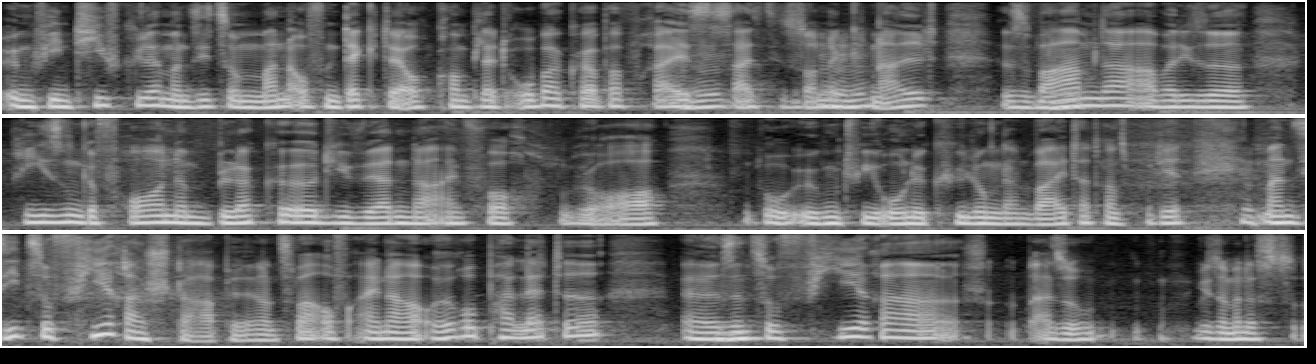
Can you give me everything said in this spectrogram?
irgendwie einen Tiefkühler. Man sieht so einen Mann auf dem Deck, der auch komplett oberkörperfrei ist. Mhm. Das heißt, die Sonne mhm. knallt, ist warm mhm. da, aber diese riesen gefrorenen Blöcke, die werden da einfach, ja, so irgendwie ohne Kühlung dann weiter transportiert. Man sieht so Viererstapel und zwar auf einer Europalette äh, mhm. sind so Vierer, also wie soll man das,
